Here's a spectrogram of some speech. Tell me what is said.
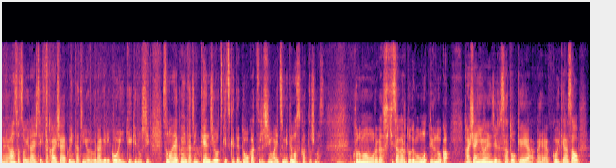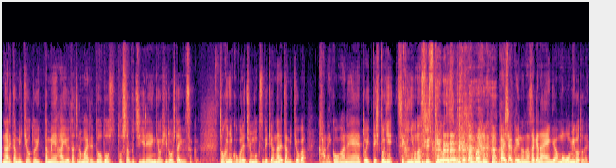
え暗殺を依頼してきた会社役員たちによる裏切り行為に激怒しその役員たちに拳銃を突きつけて恫喝するシーンはいつ見てもスカッとします。このまま俺が引き下がるとでも思っているのか会社員を演じる佐藤圭や、えー小池浅尾成田幹雄といった名俳優たちの前で堂々としたブチギレ演技を披露した優作。特にここで注目すべきは成田幹雄が「金子がねえ」と言って人に責任をなすりつけようとする。会社役員の情けない演技はもうお見事で。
